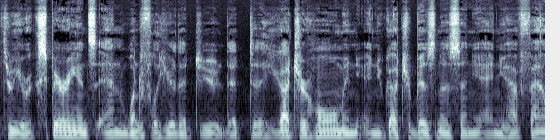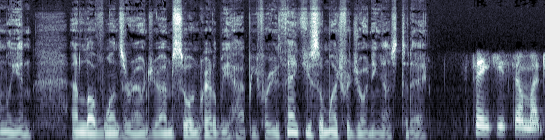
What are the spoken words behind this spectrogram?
through your experience. And wonderful hear that you, that, you got your home and, and you've got your business and you, and you have family and, and loved ones around you. I'm so incredibly happy for you. Thank you so much for joining us today. Thank you so much,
